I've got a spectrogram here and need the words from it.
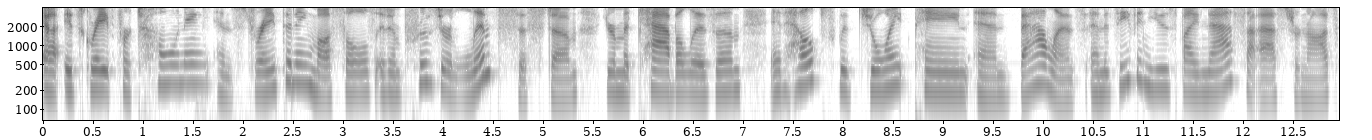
Uh, it's great for toning and strengthening muscles, it improves your lymph system, your metabolism, it helps with joint pain and balance, and it's even used by NASA astronauts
